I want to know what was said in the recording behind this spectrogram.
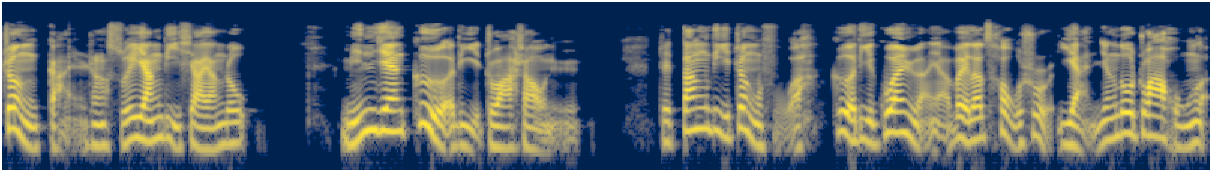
正赶上隋炀帝下扬州。民间各地抓少女，这当地政府啊，各地官员呀，为了凑数，眼睛都抓红了，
